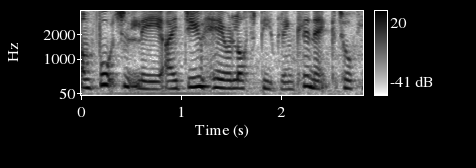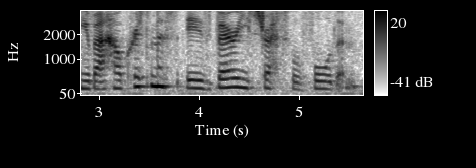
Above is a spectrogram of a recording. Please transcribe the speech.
unfortunately, I do hear a lot of people in clinic talking about how Christmas is very stressful for them.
